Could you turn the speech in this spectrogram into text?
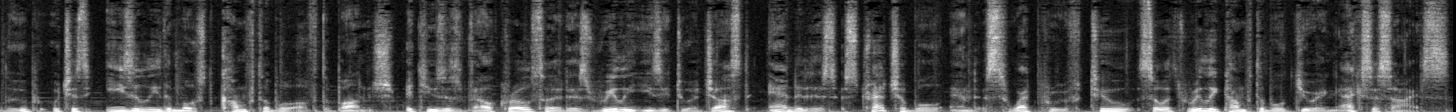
Loop, which is easily the most comfortable of the bunch. It uses uses Velcro, so it is really easy to adjust, and it is stretchable and sweat-proof too, so it's really comfortable during exercise.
